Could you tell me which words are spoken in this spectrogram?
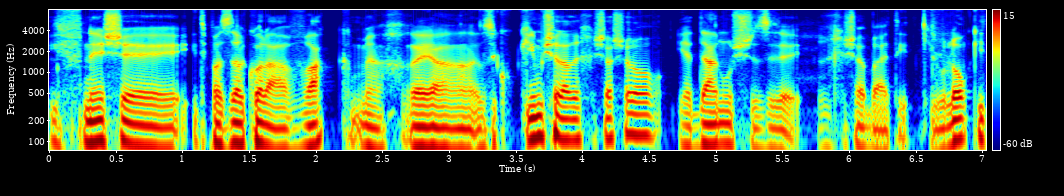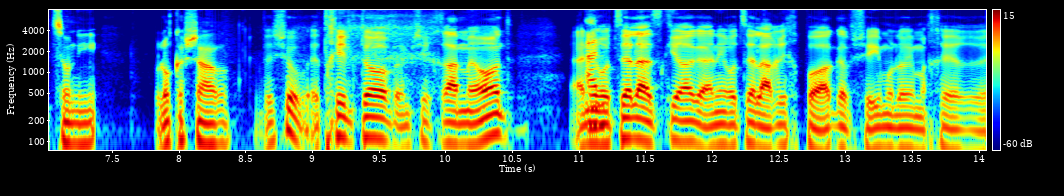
לפני שהתפזר כל האבק מאחרי הזיקוקים של הרכישה שלו, ידענו שזה רכישה בעייתית. כי הוא לא קיצוני, הוא לא קשר. ושוב, התחיל טוב, המשיך רע מאוד. אני אני- רוצה להזכיר, רגע, אני רוצה להעריך פה, אגב, שאם הוא לא יימכר, אה,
